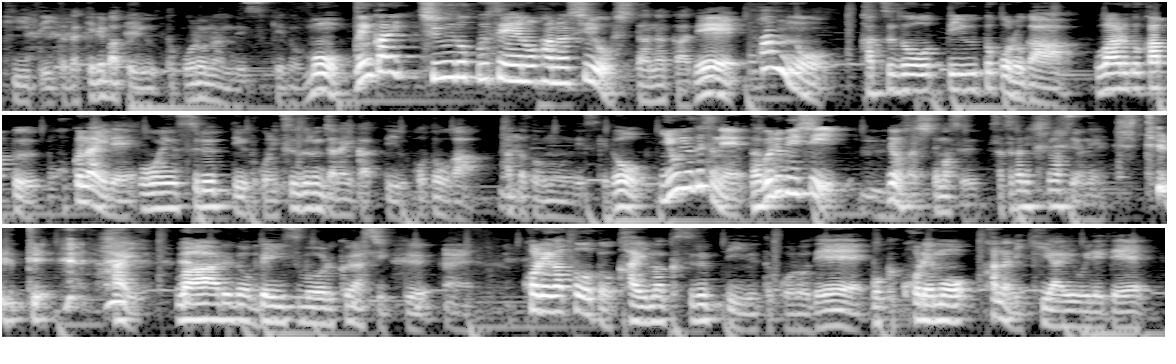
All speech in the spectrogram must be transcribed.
聞いていただければというところなんですけども、前回中毒性の話をした中で、ファンの活動っていうところが、ワールドカップ国内で応援するっていうところに通ずるんじゃないかっていうことがあったと思うんですけど、いよいよですね、WBC、うん。レオンさん知ってます？さすがに知ってますよね。知ってるって。はい。ワールドベースボールクラシック。はい。これがとうとう開幕するっていうところで、僕これもかなり気合を入れて、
